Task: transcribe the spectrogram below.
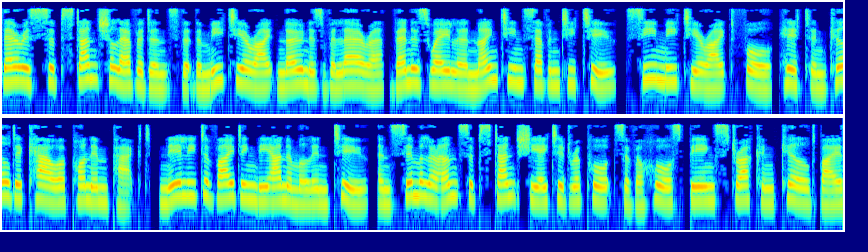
There is substantial evidence that the meteorite known as Valera Venezuela 1972, sea meteorite fall hit and killed a cow upon impact, nearly dividing the animal in two, and similar unsubstantiated reports of a horse being struck and killed by a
